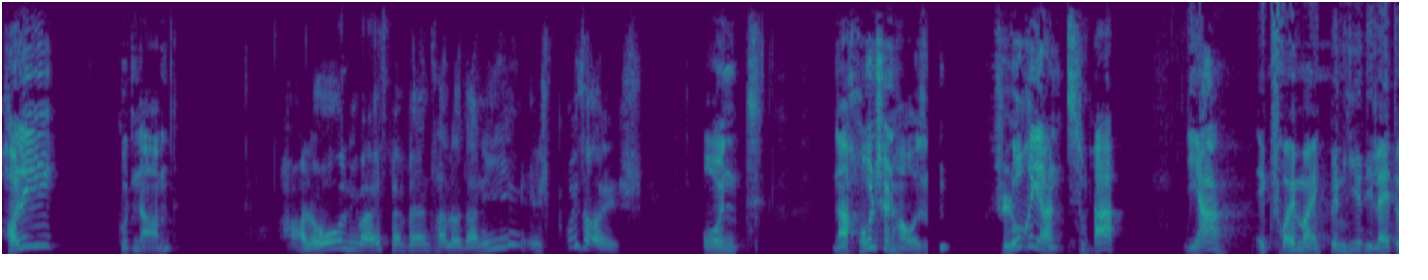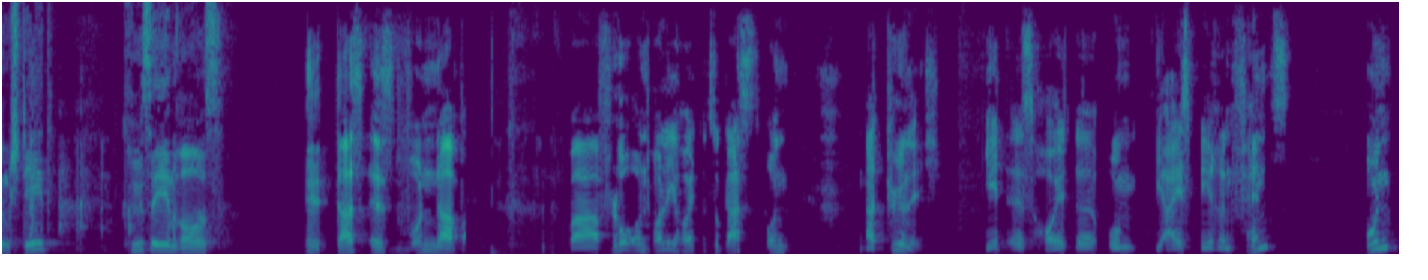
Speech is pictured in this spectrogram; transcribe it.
Holly. Guten Abend. Hallo, liebe Eisbären-Fans, hallo Dani, ich grüße euch. Und nach Hohenschönhausen, Florian, bist du da? Ja, ich freue mich. Ich bin hier, die Leitung steht. Grüße ihn raus. Das ist wunderbar. War Flo und Holly heute zu Gast und natürlich geht es heute um die Eisbären-Fans und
